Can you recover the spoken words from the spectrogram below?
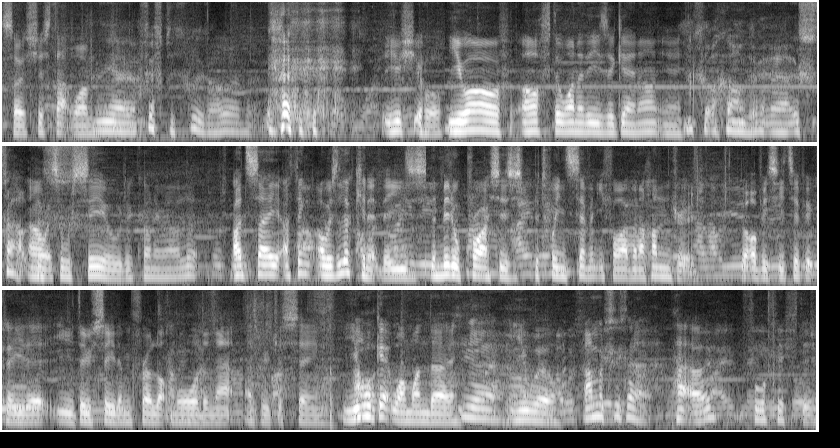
So it's just that one. Yeah, 50 quid, I'll have Are you sure? You are after one of these again, aren't you? it. I can't get it out. It's stuck. Oh, it's all sealed. I can't even have a look. I'd say I think I was looking at these. The middle price is between 75 and 100, but obviously typically that you do see them for a lot more than that, as we've just seen. You will get one one day. Yeah. You will. How much is that? Patto 450,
